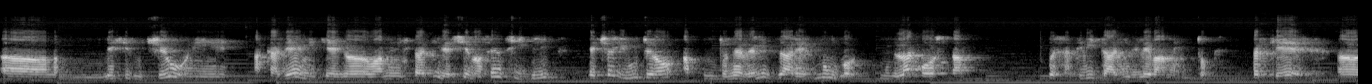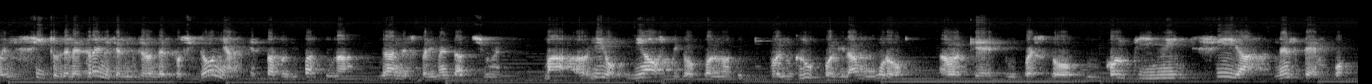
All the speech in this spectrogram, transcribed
uh, le istituzioni accademiche o amministrative siano sensibili e ci aiutano appunto nel realizzare lungo la costa questa attività di rilevamento perché eh, il sito delle Tremiti all'interno del Posidonia è stato di fatto una grande sperimentazione ma eh, io mi auspico con tutto il gruppo di lavoro eh, che questo continui sia nel tempo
